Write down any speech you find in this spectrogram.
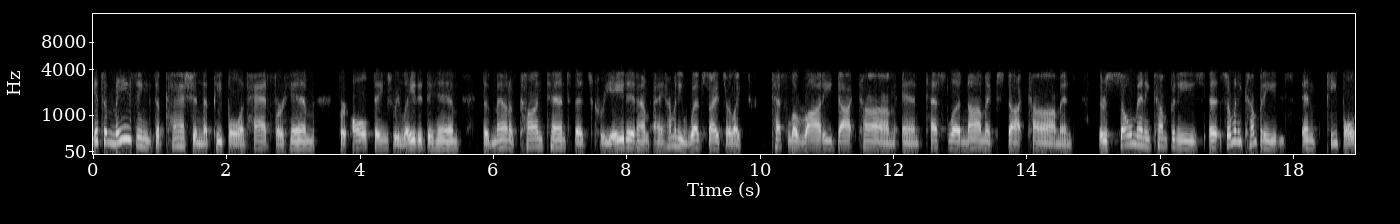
it's amazing the passion that people have had for him, for all things related to him, the amount of content that's created. How, how many websites are like Teslarati.com and TeslaNomics.com and there's so many companies, uh, so many companies and people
